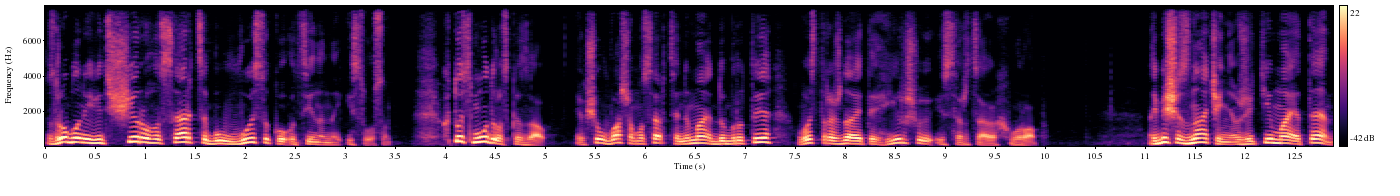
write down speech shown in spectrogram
зроблений від щирого серця, був високо оцінений Ісусом. Хтось мудро сказав: якщо в вашому серці немає доброти, ви страждаєте гіршою із серцевих хвороб. Найбільше значення в житті має те,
